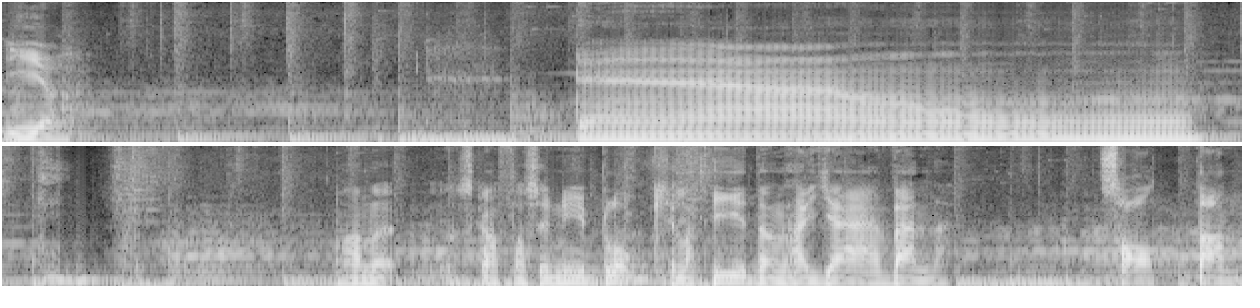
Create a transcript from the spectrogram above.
Jo. Det... Han skaffar sig ny block hela tiden, den här jäveln. Satan.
